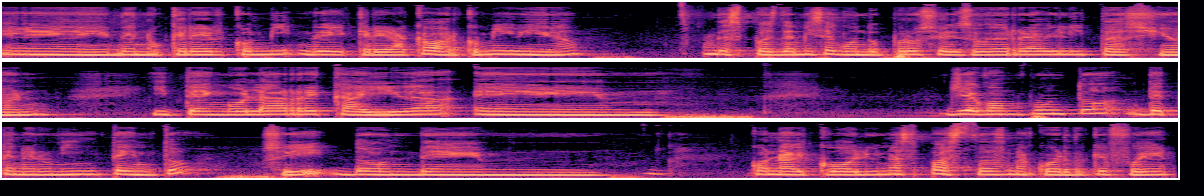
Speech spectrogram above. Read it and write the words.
eh, de no querer, con de querer acabar con mi vida después de mi segundo proceso de rehabilitación y tengo la recaída, em, llego a un punto de tener un intento, ¿sí? Donde em, con alcohol y unas pastas, me acuerdo que fue,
